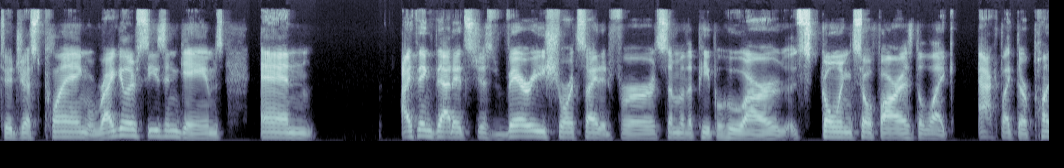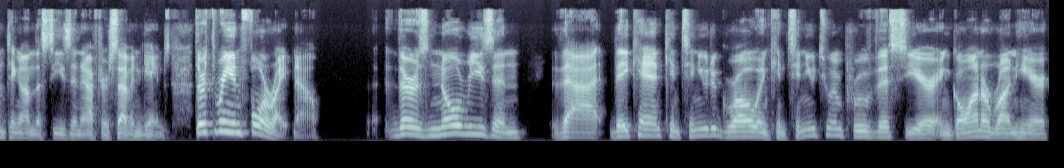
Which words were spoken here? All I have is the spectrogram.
to just playing regular season games. And I think that it's just very short sighted for some of the people who are going so far as to like act like they're punting on the season after seven games. They're three and four right now. There's no reason that they can continue to grow and continue to improve this year and go on a run here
